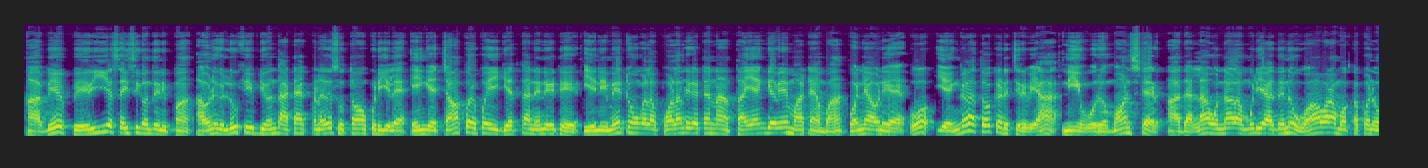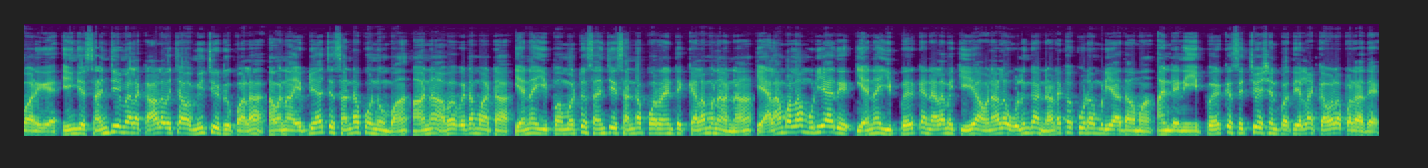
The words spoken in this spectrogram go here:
அப்படியே பெரிய சைஸுக்கு வந்து நிப்பான். அவனுக்கு லூஃபி இப்படி வந்து அட்டாக் பண்ணது சுத்தமா பிடிக்கல. இங்க சாப்பர் போய் கெத்தா நின்னுட்டு இனிமேட்டு உங்களை பொழந்துகிட்ட நான் தயங்கவே மாட்டேன்பா. உடனே அவனுங்க ஓ எங்களை தோக்கடிச்சிருவியா? நீ ஒரு மான்ஸ்டர் அதெல்லாம் உன்னால முடியாதுன்னு ஓவரா மொக்க பண்ணுவானுங்க. இங்க சஞ்சய் மேல காலை வச்சு அவன் மீச்சிட்டு இருப்பாளா? அவன் நான் எப்படியாச்சும் சண்டை பண்ணுவான் ஆனா அவ விட மாட்டா. ஏன்னா இப்ப மட்டும் சஞ்சய் சண்டை போடுறேன்ட்டு கிளம்புனானா கிளம்பலாம் முடியாது. ஏன்னா இப்ப இருக்க நிலைமைக்கு அவனால ஒழுங்கா நடக்க கூட முடியாதாமா. அண்ட் நீ இப்ப இருக்க சுச்சுவேஷன் பத்தி எல்லாம் கவலைப்படாத.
